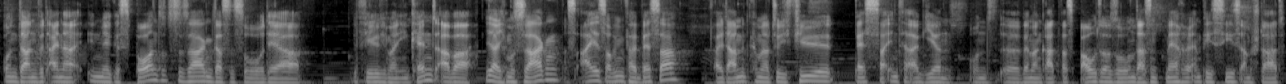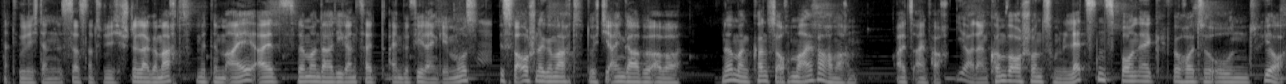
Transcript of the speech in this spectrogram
Und dann wird einer in mir gespawnt sozusagen. Das ist so der Befehl, wie man ihn kennt. Aber ja, ich muss sagen, das Eye ist auf jeden Fall besser weil damit kann man natürlich viel besser interagieren. Und äh, wenn man gerade was baut oder so und da sind mehrere NPCs am Start, natürlich, dann ist das natürlich schneller gemacht mit einem Ei, als wenn man da die ganze Zeit einen Befehl eingeben muss. Ist zwar auch schnell gemacht durch die Eingabe, aber ne, man kann es auch immer einfacher machen als einfach. Ja, dann kommen wir auch schon zum letzten Spawn-Egg für heute und ja,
